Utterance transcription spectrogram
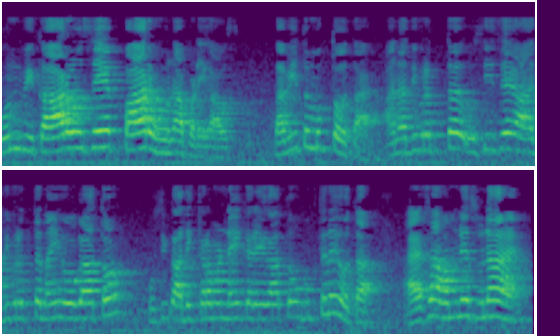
उन विकारों से पार होना पड़ेगा उसको। तभी तो मुक्त होता है। अनधिवृत्त उसी से अधिवृत्त नहीं होगा तो उसी का अतिक्रमण नहीं करेगा तो मुक्त नहीं होता। ऐसा हमने सुना है।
